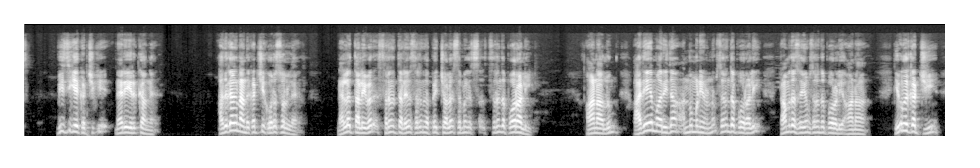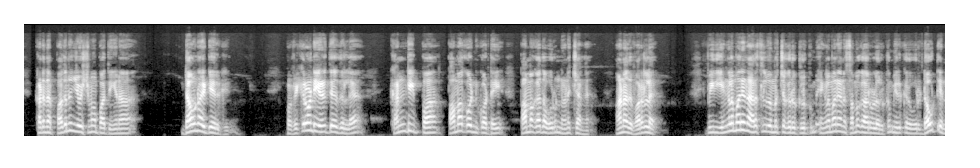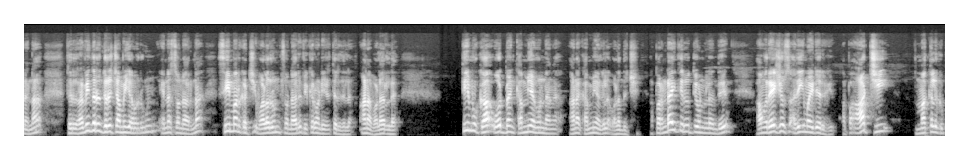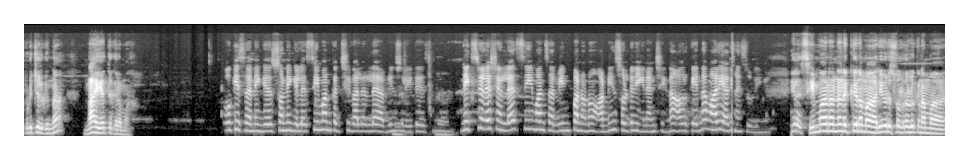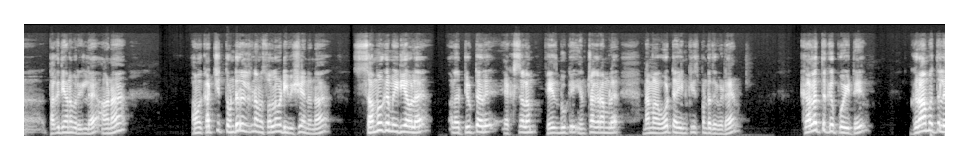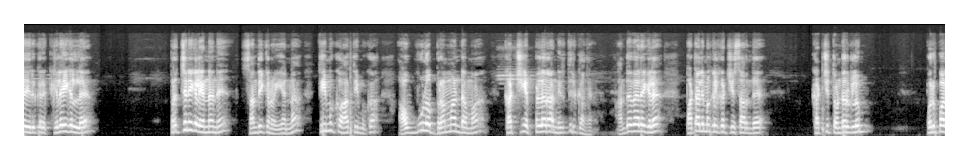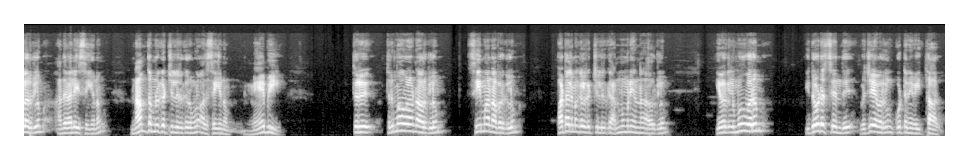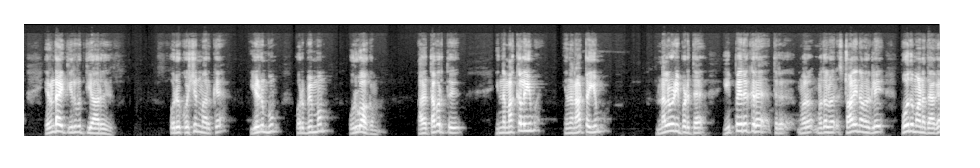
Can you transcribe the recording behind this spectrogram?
விசிகே கட்சிக்கு நிறைய இருக்காங்க. அதுக்காக நான் அந்த கட்சி குறை சொல்ல நல்ல தலைவர் சிறந்த தலைவர் சிறந்த பேச்சாளர் சிறந்த சிறந்த போராளி. ஆனாலும் அதே மாதிரி தான் அன்புமணி அண்ணனும் சிறந்த போராளி ராமதாஸ் ஐயாவும் சிறந்த போராளி. ஆனால் இவங்க கட்சி கடந்த பதினஞ்சு வருஷமாக பார்த்தீங்கன்னா டவுன் ஆகிட்டே இருக்குது இப்போ விக்ரவாண்டி எழுத்துறதில்ல கண்டிப்பாக பாமகவின் கோட்டை பாமக தான் வரும்னு நினச்சாங்க. ஆனால் அது வரல. இப்போ இது எங்களை மாதிரியான அரசியல் விமர்சகர்களுக்கும் எங்களை மாதிரியான சமூக ஆர்வலருக்கும் இருக்கிற ஒரு டவுட் என்னென்னா திரு ரவீந்திரன் துரைசாமி அவரும் என்ன சொன்னார்னா சீமான் கட்சி வளரும்னு சொன்னார் விக்ரவாண்டி எடுத்துறதில்ல ஆனால் வளரல. திமுக ஓட் பேங்க் கம்மியாகும்னாங்க. ஆனால் கம்மியாகல வளர்ந்துச்சு. அப்போ ரெண்டாயிரத்தி இருபத்தி ஒன்றுலேருந்து அவங்க ரேஷியோஸ் அதிகமாகிட்டே இருக்குது அப்போ ஆட்சி மக்களுக்கு பிடிச்சிருக்குன்னு தான் நான் ஏற்றுக்கிறேம்மா ஓகே சார். நீங்க சொன்னீங்கல்ல சீமான் கட்சி வளரல அப்படின்னு சொல்லிட்டு. நெக்ஸ்ட் எலெக்ஷன்ல சீமான் சார் வின் பண்ணணும் அப்படின்னு சொல்லிட்டு நீங்க நினைச்சீங்கன்னா அவருக்கு என்ன மாதிரி அறிவுரை சொல்வீங்க? இல்லை சீமான் அண்ணனுக்கு நம்ம அறிவுரை சொல்கிற அளவுக்கு நம்ம தகுதியானவர் இல்லை. ஆனால் அவங்க கட்சி தொண்டர்களுக்கு நம்ம சொல்ல வேண்டிய விஷயம் என்னென்னா சமூக மீடியாவில் அல்லது ட்விட்டரு எக்ஸலம் ஃபேஸ்புக்கு இன்ஸ்டாகிராமில் நம்ம ஓட்டை இன்க்ரீஸ் பண்ணுறதை விட களத்துக்கு போயிட்டு கிராமத்தில் இருக்கிற கிளைகளில் பிரச்சனைகள் என்னன்னு சந்திக்கணும். ஏன்னா திமுக அதிமுக அவ்வளோ பிரம்மாண்டமாக கட்சியை பில்லராக நிறுத்தியிருக்காங்க அந்த வேலைகளை பட்டாளி மக்கள் கட்சியை சார்ந்த கட்சி தொண்டர்களும் பொறுப்பாளர்களும் அந்த வேலையை செய்யணும். நாம் தமிழ் கட்சியில் இருக்கிறவங்களும் அதை செய்யணும். மேபி திரு திருமாவளவன் அவர்களும் சீமான் அவர்களும் பாட்டாளி மக்கள் கட்சியில் இருக்கிற அன்புமணி அண்ணன் அவர்களும் இவர்கள் மூவரும் இதோடு சேர்ந்து விஜய் அவர்களும் கூட்டணி வைத்தால் இரண்டாயிரத்தி இருபத்தி ஆறு ஒரு கொஷின் மார்க்கை எழும்பும் ஒரு பிம்பம் உருவாகும். அதை தவிர்த்து இந்த மக்களையும் இந்த நாட்டையும் நல்வழிப்படுத்த இப்போ இருக்கிற திரு முதல்வர் ஸ்டாலின் அவர்களே போதுமானதாக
